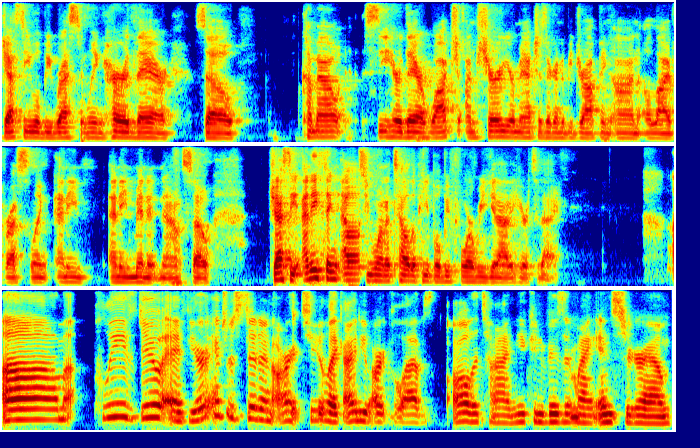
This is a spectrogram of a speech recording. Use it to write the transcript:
Jesse will be wrestling her there. So come out, see her there. Watch. I'm sure your matches are going to be dropping on Alive Wrestling any any minute now. So, Jesse, anything else you want to tell the people before we get out of here today? Um, please do. If you're interested in art too, like I do art collabs all the time, you can visit my Instagram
